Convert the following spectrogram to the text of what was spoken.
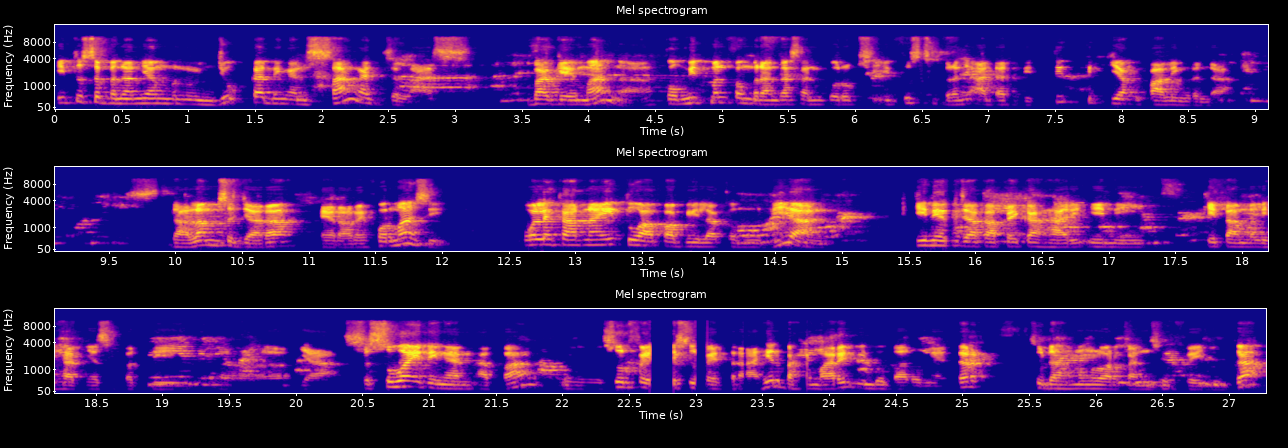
itu sebenarnya menunjukkan dengan sangat jelas bagaimana komitmen pemberantasan korupsi itu sebenarnya ada di titik yang paling rendah dalam sejarah era reformasi. Oleh karena itu, apabila kemudian kinerja KPK hari ini kita melihatnya seperti uh, ya sesuai dengan apa survei-survei terakhir bahkan kemarin Indobarometer sudah mengeluarkan survei juga.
